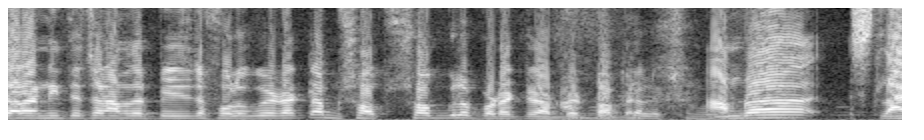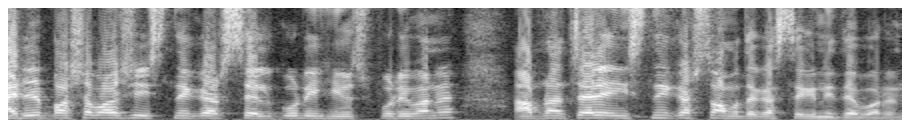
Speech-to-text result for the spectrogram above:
যারা নিতে চান আমাদের পেজটা ফলো করে রাখলে সব সবগুলো প্রোডাক্টের আপডেট পাবেন। আমরা স্লাইডের পাশাপাশি স্নিকার সেল করি হিউজ পরিমাণে। আপনার চাইলে স্নিকার্স তো আমাদের কাছ থেকে নিতে পারেন।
